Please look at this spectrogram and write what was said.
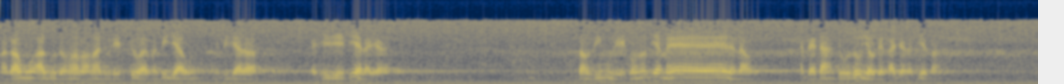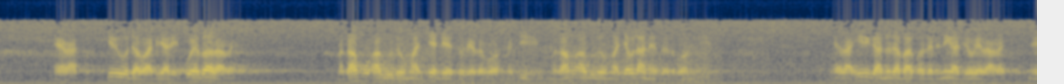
မကောင်းမှုအကုသိုလ်မှဘာမှလူတွေတို့ကမသိကြဘူးမသိကြတော့အကြီးကြီးပြက်လာကြတယ်စောင့်စည်းမှုတွေအကုန်လုံးပြက်မယ်တဲ့တော့အပေတန်အတူဆုံးရောက်တဲ့ခါကျတော့ပြက်သွားအဲဒါကိရိဝတ္တဝါတရားတွေကွယ်သွားတာပဲမကောင်းမှုအကုသိုလ်မှရှက်တယ်ဆိုတဲ့သဘောမရှိဘူးမကောင်းမှုအကုသိုလ်မှကြောက်လာတယ်ဆိုတဲ့သဘောမရှိဘူးအဲဒါဣရိကနုတ္တပခေါ်တဲ့ဒီနေ့ကပြောခဲ့တာပဲနေ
